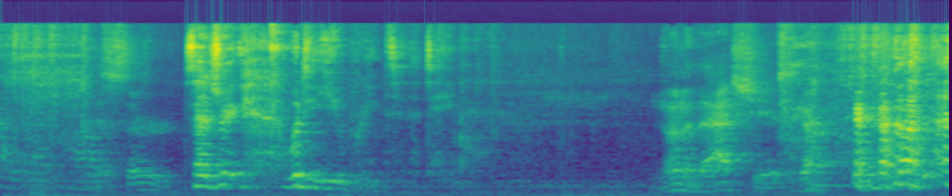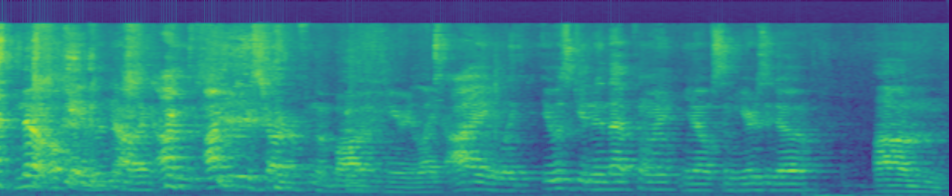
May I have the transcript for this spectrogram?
I love yes, sir. Cedric, what do you bring to the table? none of that shit. no, okay, but no, like I'm, I'm really starting from the bottom here. Like I, like it was getting to that point, you know, some years ago. Um,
